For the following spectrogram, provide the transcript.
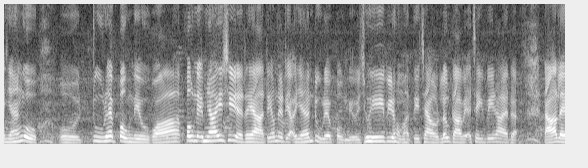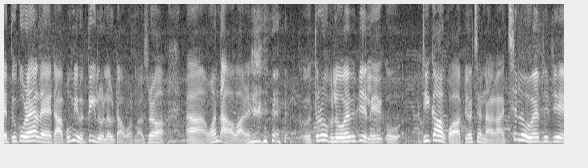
အရန်ကိုဟိုတူတဲ့ပုံတွေကိုကွာပုံတွေအများကြီးရှိတဲ့တဲ့ကတယောက်နဲ့တယောက်အရန်တူတဲ့ပုံတွေကိုရွေးပြီးတော့မှတေချာကိုလောက်တာပဲအချိန်ပေးထားတဲ့အတွက်ဒါကလည်းသူကိုယ်တိုင်ကလည်းဒါဘုံမျိုးတိလို့လောက်တာပေါ့နော်ဆိုတော့အာဝမ်းသာပါတယ်ဟိုသူတို့ဘယ်လိုပဲဖြစ်ဖြစ်လေဟိုအဓိကကွာပြောချင်တာကချစ်လို့ပဲဖြစ်ဖြစ်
